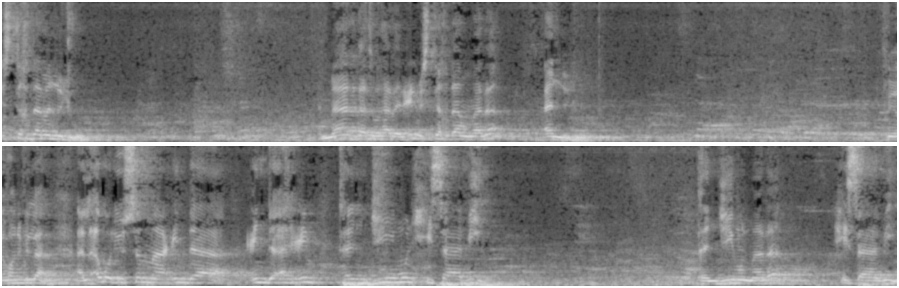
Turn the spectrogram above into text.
استخدام النجوم مادة هذا العلم استخدام ماذا؟ النجوم في أخواني في الله الأول يسمى عند عند أهل العلم تنجيم حسابي تنجيم ماذا؟ حسابي.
